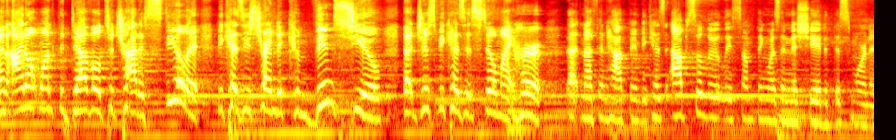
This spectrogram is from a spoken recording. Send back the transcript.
and I don't want the devil to try to steal it because he's trying to convince you that just because it still might hurt, that nothing happened because absolutely something was initiated this morning.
